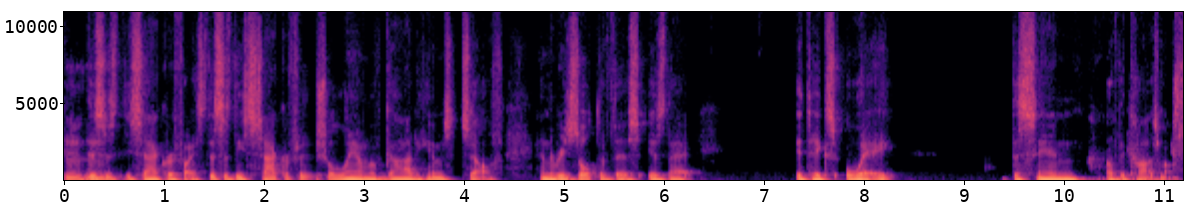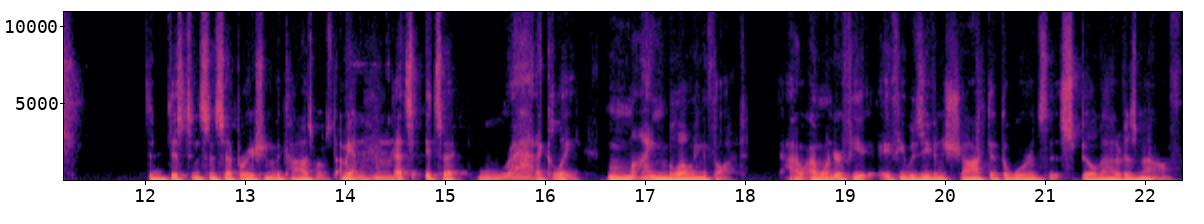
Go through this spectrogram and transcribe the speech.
mm-hmm. this is the sacrifice. This is the sacrificial lamb of God himself. And the result of this is that it takes away the sin of the cosmos, the distance and separation of the cosmos. I mean, mm-hmm. that's it's a radically mind-blowing thought. I, I wonder if he if he was even shocked at the words that spilled out of his mouth.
